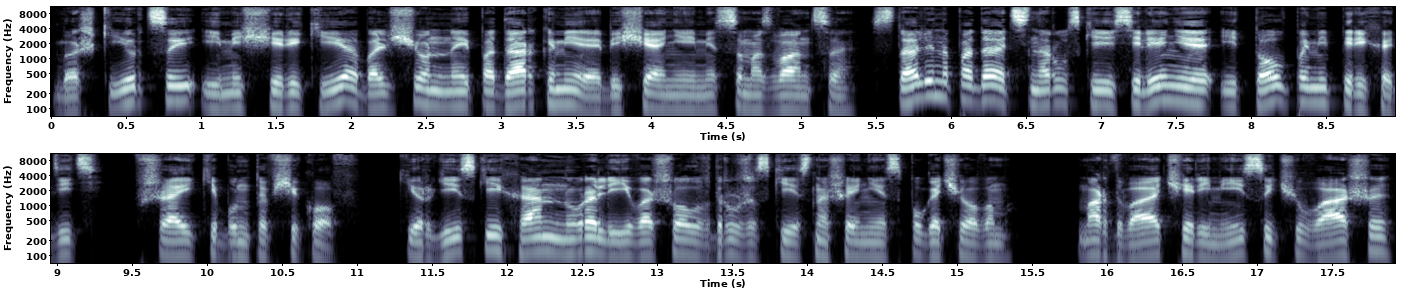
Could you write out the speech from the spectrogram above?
Башкирцы и мещеряки, обольщенные подарками и обещаниями самозванца, стали нападать на русские селения и толпами переходить в шайки бунтовщиков. Киргизский хан Нурали вошел в дружеские сношения с Пугачевым, Мордва, Черемис и Чуваши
